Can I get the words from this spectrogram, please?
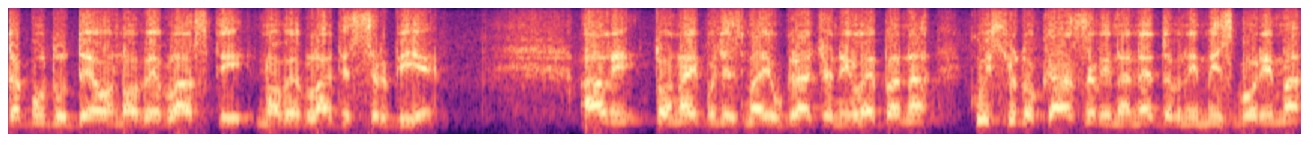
da budu deo nove vlasti, nove vlade Srbije ali to najbolje znaju građani Lebana koji su dokazali na nedavnim izborima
